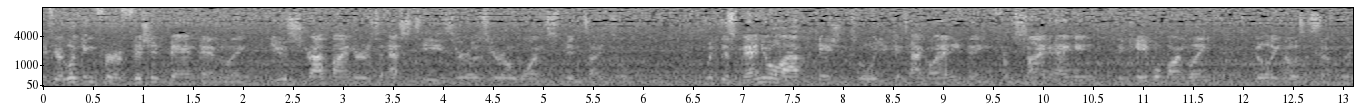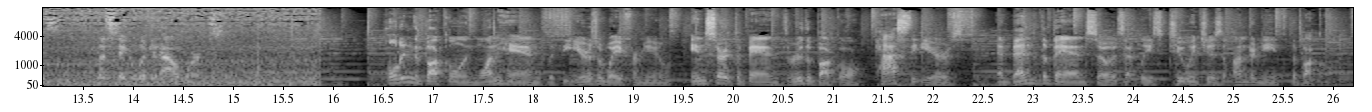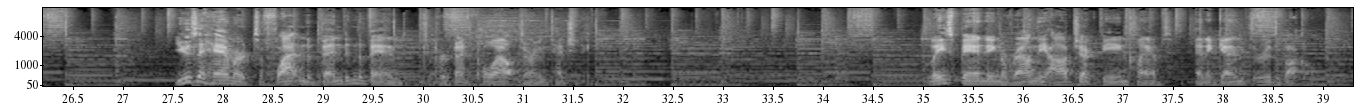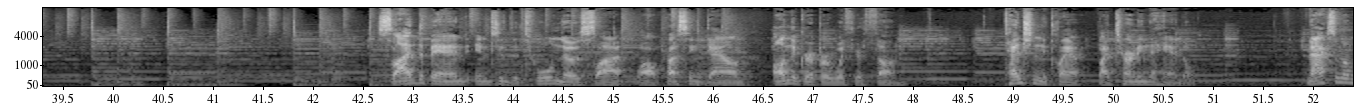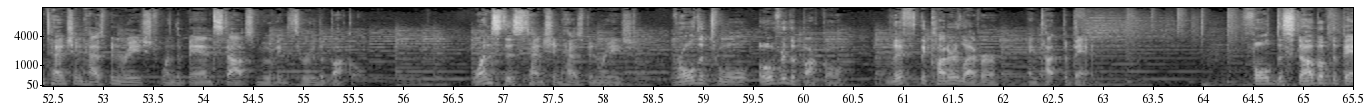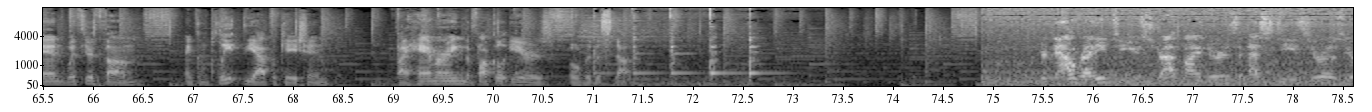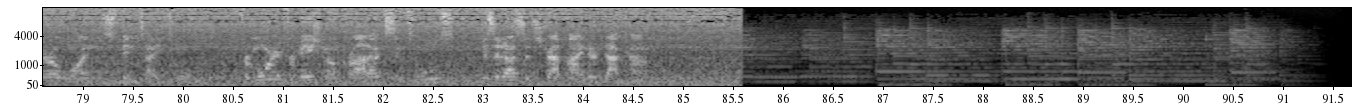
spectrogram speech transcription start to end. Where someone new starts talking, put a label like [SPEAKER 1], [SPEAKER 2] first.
[SPEAKER 1] If you're looking for efficient band handling, use Strapbinder's ST001 Spin Tight tool. With this manual application tool, you can tackle anything from sign hanging to cable bundling to building hose assemblies. Let's take a look at how it works. Holding the buckle in one hand with the ears away from you, insert the band through the buckle, past the ears, and bend the band so it's at least 2 inches underneath the buckle. Use a hammer to flatten the bend in the band to prevent pullout during tensioning. Lace banding around the object being clamped and again through the buckle. Slide the band into the tool nose slot while pressing down on the gripper with your thumb. Tension the clamp by turning the handle. Maximum tension has been reached when the band stops moving through the buckle. Once this tension has been reached, roll the tool over the buckle, lift the cutter lever, and cut the band. Fold the stub of the band with your thumb and complete the application by hammering the buckle ears over the stub. You're now ready to use Strapbinder's ST001 Spin Tight tool. For more information on products and tools, visit us at strapbinder.com.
